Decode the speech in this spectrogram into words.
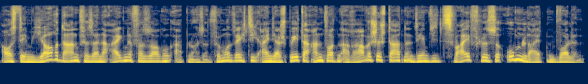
aus dem Jordan für seine eigene Versorgung ab. 1965, ein Jahr später, antworten arabische Staaten, indem sie zwei Flüsse umleiten wollen.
